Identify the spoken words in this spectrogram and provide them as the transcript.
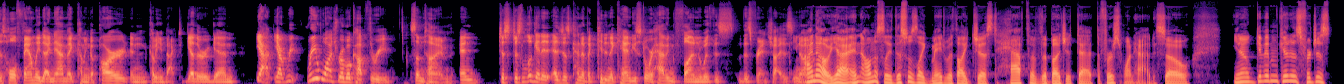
this whole family dynamic coming apart and coming back together again. Yeah, yeah. Re- rewatch RoboCop three sometime and just just look at it as just kind of a kid in a candy store having fun with this this franchise. You know, I know, yeah. And honestly, this was like made with like just half of the budget that the first one had. So, you know, give him kudos for just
